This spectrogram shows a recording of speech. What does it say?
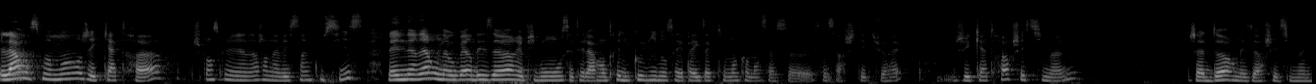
Là, en ce moment, j'ai 4 heures. Je pense que l'année dernière, j'en avais 5 ou 6. L'année dernière, on a ouvert des heures et puis bon, c'était la rentrée du Covid, on ne savait pas exactement comment ça s'architecturait. J'ai 4 heures chez Simone. J'adore mes heures chez Simone.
